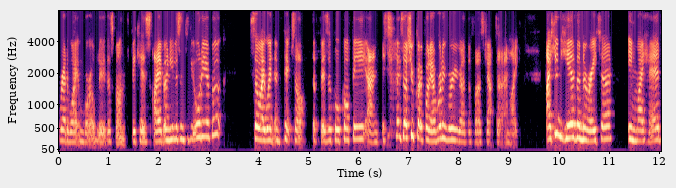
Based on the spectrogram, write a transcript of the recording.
Red, White, and Royal Blue this month because I've only listened to the audiobook. So I went and picked up the physical copy, and it's, it's actually quite funny. I've already reread the first chapter, and like I can hear the narrator in my head.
